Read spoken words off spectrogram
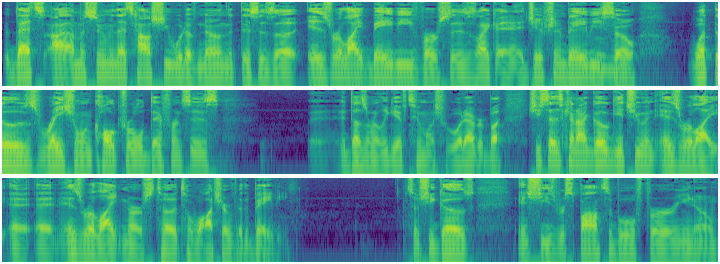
That's I'm assuming that's how she would have known that this is a Israelite baby versus like an Egyptian baby. So, what those racial and cultural differences it doesn't really give too much whatever. But she says can i go get you an israelite an israelite nurse to to watch over the baby? So she goes and she's responsible for you know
